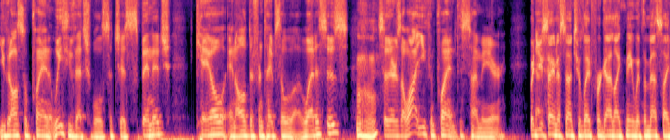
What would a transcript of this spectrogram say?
You can also plant leafy vegetables such as spinach, kale, and all different types of uh, lettuces. Mm-hmm. So there's a lot you can plant this time of year. But you saying it's not too late for a guy like me with a mess I,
